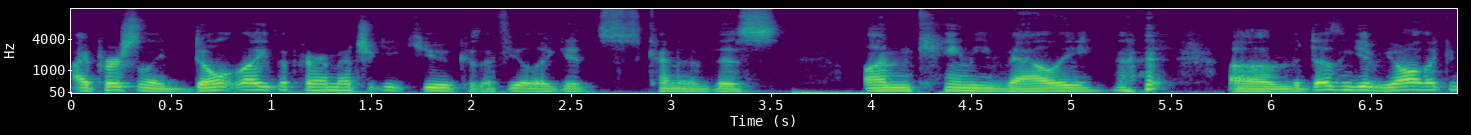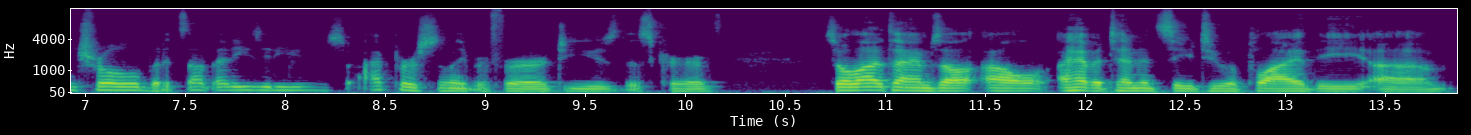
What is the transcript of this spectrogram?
I personally don't like the parametric EQ because I feel like it's kind of this uncanny valley uh, that doesn't give you all the control, but it's not that easy to use. So I personally prefer to use this curve. So a lot of times I'll, I'll I have a tendency to apply the um,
